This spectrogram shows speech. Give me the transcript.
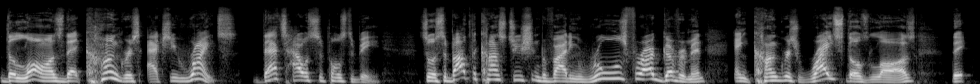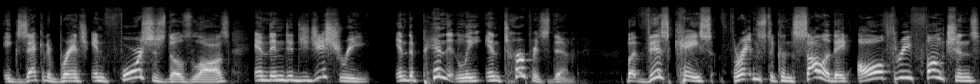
the laws that Congress actually writes. That's how it's supposed to be. So it's about the Constitution providing rules for our government, and Congress writes those laws. The executive branch enforces those laws, and then the judiciary independently interprets them. But this case threatens to consolidate all three functions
